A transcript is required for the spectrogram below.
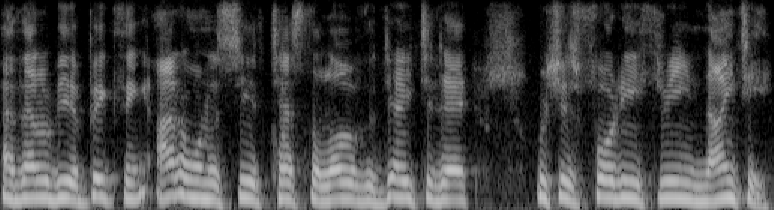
and that'll be a big thing. I don't want to see it test the low of the day today, which is 43.90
